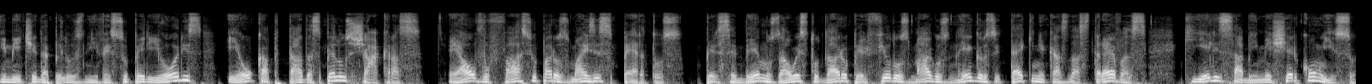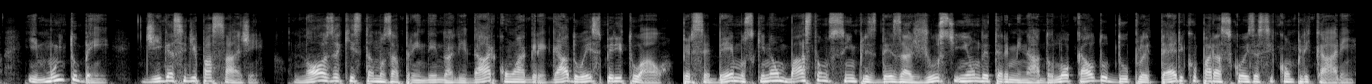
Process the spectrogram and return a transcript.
emitida pelos níveis superiores e ou captadas pelos chakras. É alvo fácil para os mais espertos. Percebemos ao estudar o perfil dos magos negros e técnicas das trevas que eles sabem mexer com isso, e muito bem, diga-se de passagem. Nós é que estamos aprendendo a lidar com o agregado espiritual. Percebemos que não basta um simples desajuste em um determinado local do duplo etérico para as coisas se complicarem.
